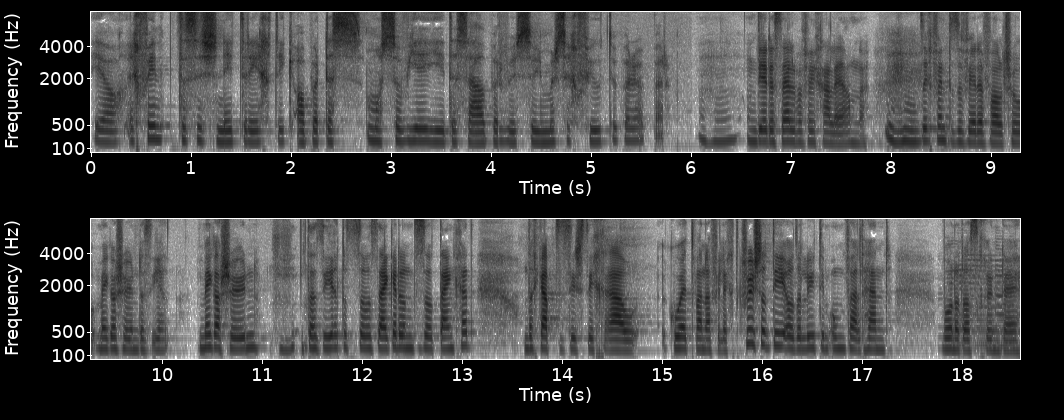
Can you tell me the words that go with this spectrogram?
ja, ich finde, das ist nicht richtig, aber das muss so wie jeder selber wissen, wie man sich fühlt über jemanden. Mhm. Und jeder selber vielleicht auch lernen. Mhm. Also ich finde das auf jeden Fall schon mega schön, dass ihr, mega schön, dass ihr das so sagt und so denkt. Und ich glaube, das ist sicher auch gut, wenn ihr vielleicht Geschwister oder Leute im Umfeld habt, wo ihr das könnt, äh,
